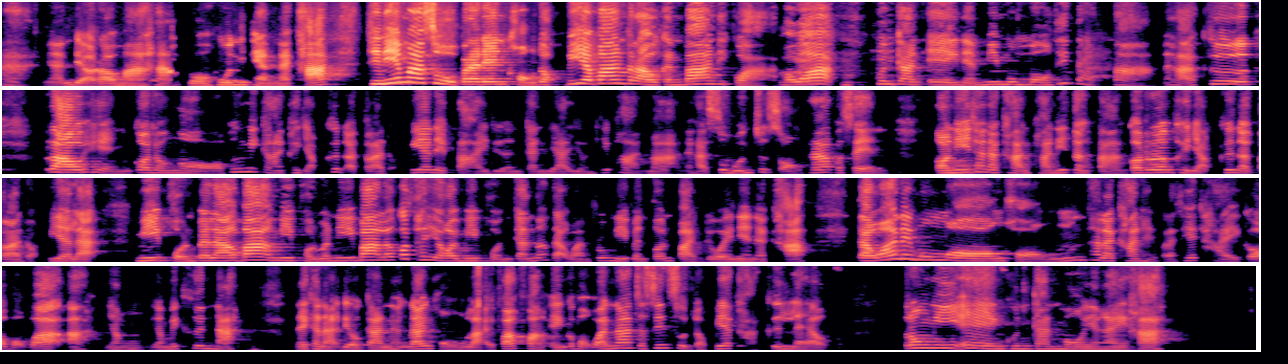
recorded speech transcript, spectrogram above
อ่างั้นเดี๋ยวเรามาหาตัวหุ้นกันนะคะ ทีนี้มาสู่ประเด็นของดอกเบี้ยบ้านเรากันบ้างดีกว่า เพราะว่าคุณการเองเนี่ยมีมุมมองที่แตกต่างนะคะ คือ เราเห็นกรงงเพิ่งมีการขยับขึ้นอัตราดอกเบี้ยในปลายเดือนกันยายนที่ผ่านมานะคะ 0.25%ตอนนี้ธนาคารพาณิชย์ต่างๆ ก็เริ่มขยับขึ้นอัตราดอกเบี้ยและ มีผลไปแล้วบ้าง มีผลวันนี้บ้าง แล้วก็ทยอยมีผลกันตั้งแต่วันพรุ่งนี้เป็นต้นไปด้วยเนี่ยนะคะ แต่ว่าในมุมมองของธนาคารแห่งประเทศไทยก็บอกว่าอะยังยังไม่ขึ้นนะ ในขณะเดียวกันทางด้านของหลายฝากฝั่งเองก็บอกว่าน่าจะสิ้นสุดดอกเบี้ยขาขึ้นแล้ว ตรงนี้เองคุณการมองยังไงคะ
